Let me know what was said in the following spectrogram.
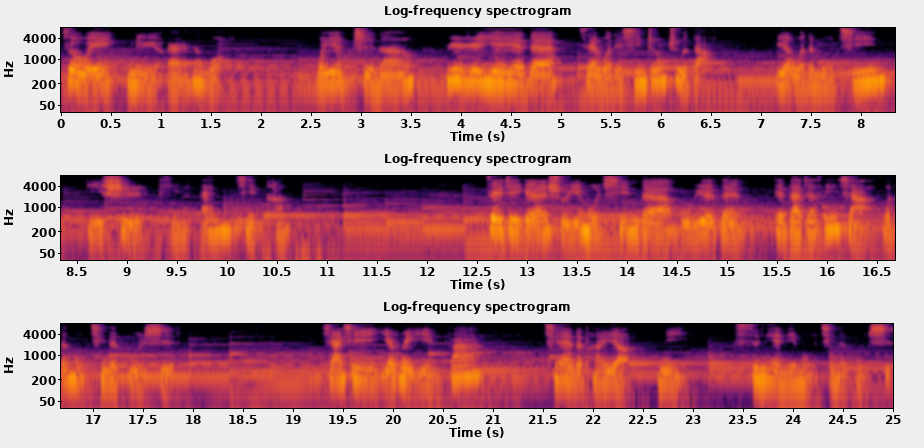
作为女儿的我，我也只能。日日夜夜的在我的心中祝祷，愿我的母亲一世平安健康。在这个属于母亲的五月份，跟大家分享我的母亲的故事，相信也会引发亲爱的朋友你思念你母亲的故事。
